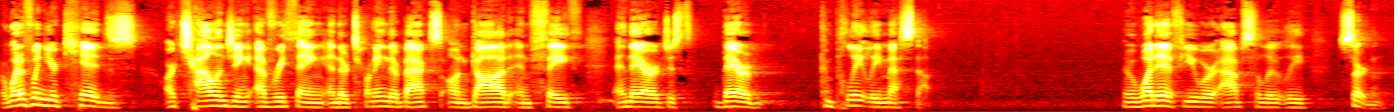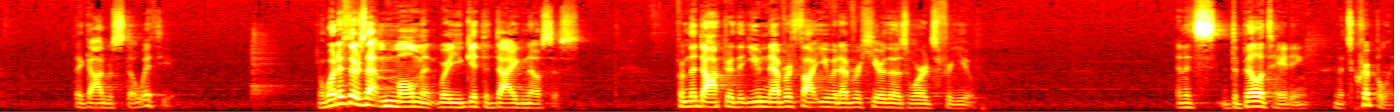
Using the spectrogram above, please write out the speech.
Or what if when your kids are challenging everything and they're turning their backs on God and faith and they are just, they are completely messed up? And what if you were absolutely certain that God was still with you? And what if there's that moment where you get the diagnosis from the doctor that you never thought you would ever hear those words for you? And it's debilitating and it's crippling.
